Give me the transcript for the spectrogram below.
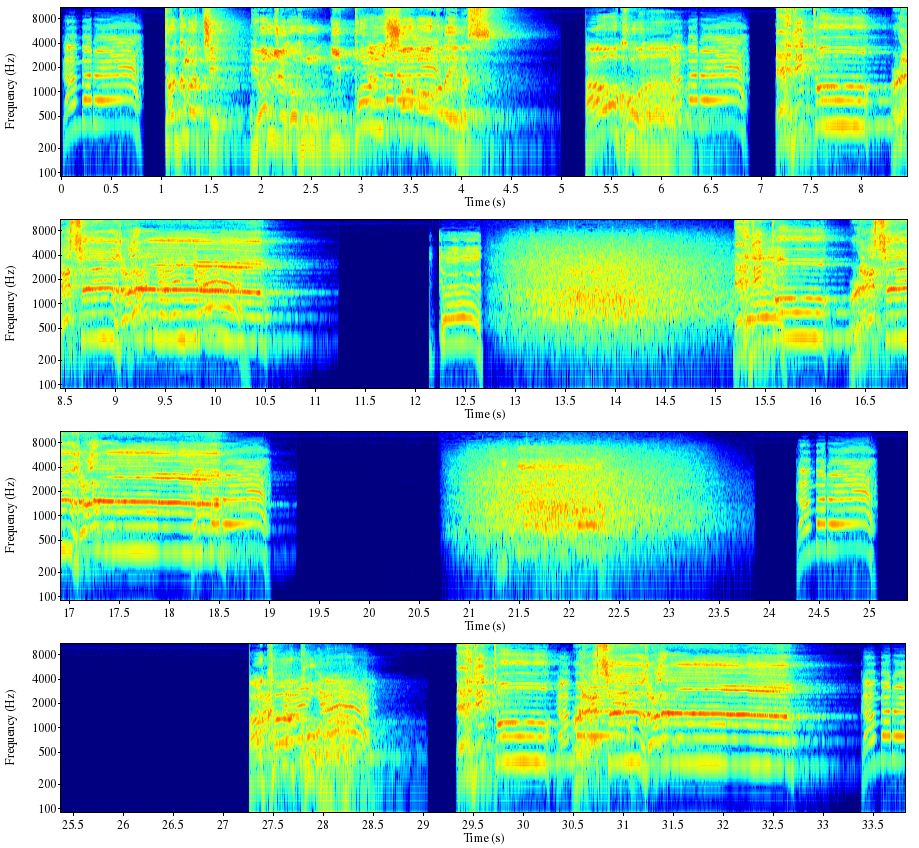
頑張れ！タッグマッチ45分一本勝負を行います。青コーナー。頑張れ！エディットレスラーいけ！エディットレスラー頑張れいけよ頑張れ赤コーナーエディットレスラー頑張れ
